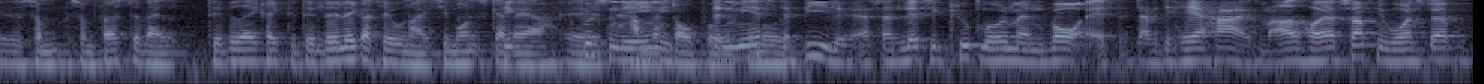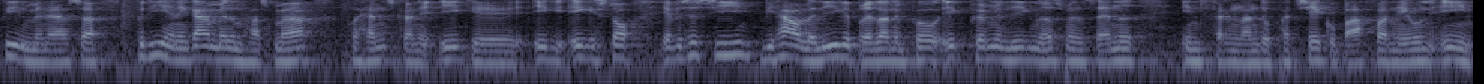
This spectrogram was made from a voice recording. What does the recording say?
øh, som, som første valg. Det ved jeg ikke rigtigt. Det, det ligger til, Unai Simon skal det, være øh, ham, der står på Den mere på stabile, altså Atletic klubmålmand, hvor at David her har et meget højere topniveau og en større profil, men altså, fordi han engang imellem har smør på handskerne, ikke, ikke, ikke står. Jeg vil så sige, vi har jo La Liga-brillerne på, ikke Premier League, noget som helst andet, end Fernando Pacheco, bare for at nævne en,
